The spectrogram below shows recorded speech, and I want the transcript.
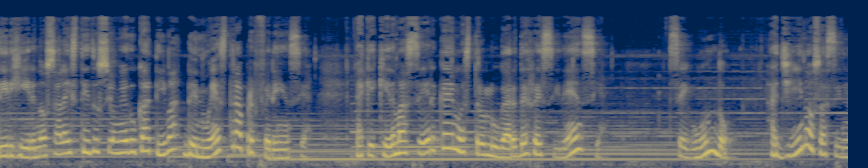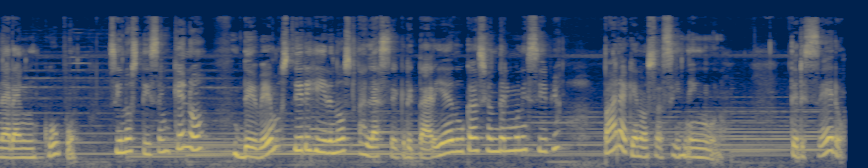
dirigirnos a la institución educativa de nuestra preferencia, la que quede más cerca de nuestro lugar de residencia. Segundo, allí nos asignarán un cupo. Si nos dicen que no, debemos dirigirnos a la Secretaría de Educación del municipio para que nos asignen uno. Tercero,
